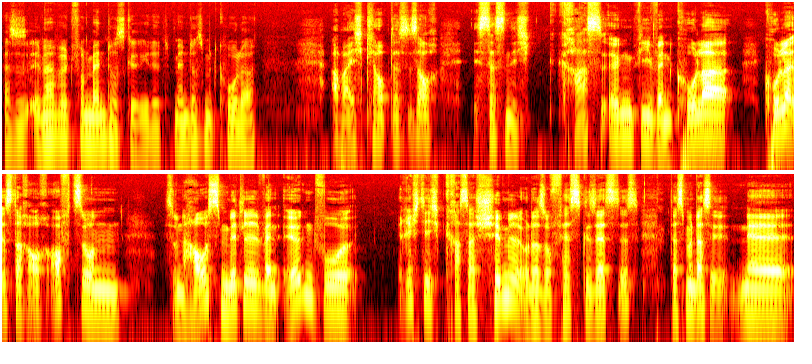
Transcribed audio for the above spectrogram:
Also immer wird von Mentos geredet. Mentos mit Cola. Aber ich glaube, das ist auch, ist das nicht krass irgendwie, wenn Cola, Cola ist doch auch oft so ein, so ein Hausmittel, wenn irgendwo richtig krasser Schimmel oder so festgesetzt ist, dass man das eine,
